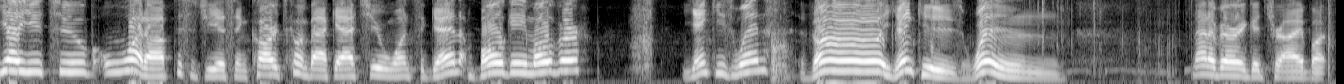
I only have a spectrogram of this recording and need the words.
Yo, YouTube, what up? This is GSN Cards coming back at you once again. Ball game over. Yankees win. The Yankees win. Not a very good try, but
